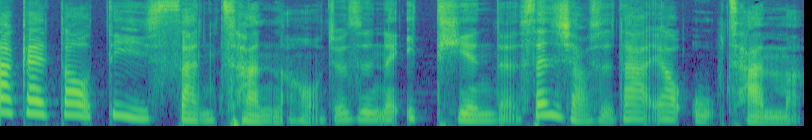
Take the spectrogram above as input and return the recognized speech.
大概到第三餐，然后就是那一天的三十小时，大概要午餐嘛。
